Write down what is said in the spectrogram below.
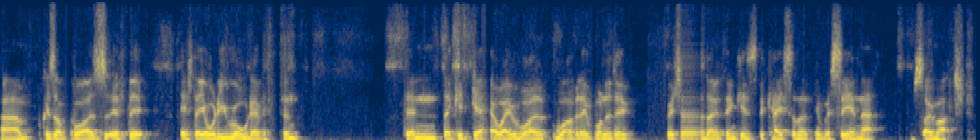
Um, because otherwise, if they if they already ruled everything, then they could get away with whatever they want to do, which I don't think is the case. I don't think we're seeing that so much.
